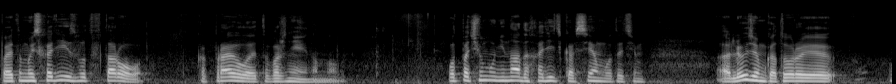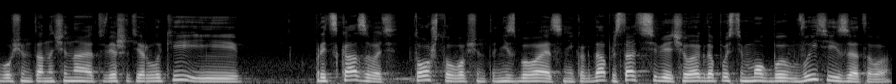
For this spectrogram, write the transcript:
Поэтому исходи из вот второго. Как правило, это важнее намного. Вот почему не надо ходить ко всем вот этим людям, которые, в общем-то, начинают вешать ярлыки и предсказывать то, что, в общем-то, не сбывается никогда. Представьте себе, человек, допустим, мог бы выйти из этого,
